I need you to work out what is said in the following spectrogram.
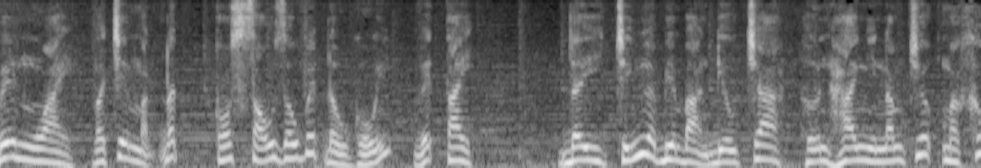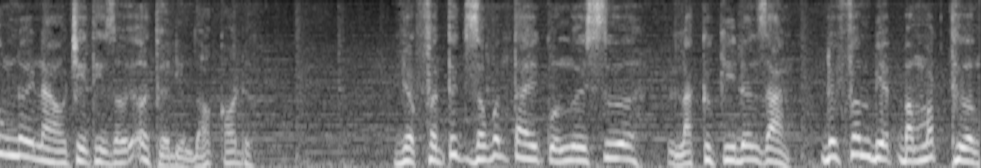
bên ngoài và trên mặt đất có 6 dấu vết đầu gối, vết tay. Đây chính là biên bản điều tra hơn 2.000 năm trước mà không nơi nào trên thế giới ở thời điểm đó có được. Việc phân tích dấu vân tay của người xưa là cực kỳ đơn giản, được phân biệt bằng mắt thường.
